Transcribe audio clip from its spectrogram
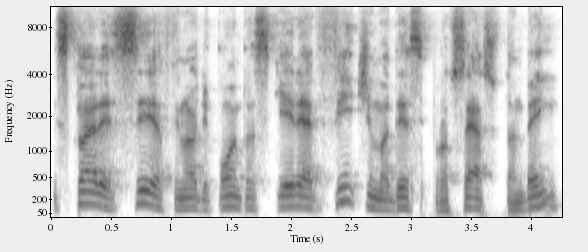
esclarecer, afinal de contas, que ele é vítima desse processo também?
